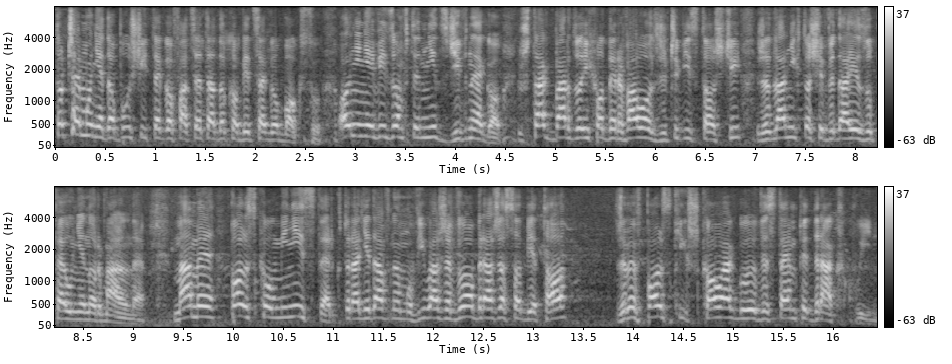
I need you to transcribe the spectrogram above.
to czemu nie dopuścić tego faceta do kobiecego boksu? Oni nie widzą w tym nic dziwnego. Już tak bardzo ich oderwało od rzeczywistości, że dla nich to się wydaje zupełnie normalne. Mamy polską minister, która niedawno mówiła, że wyobraża sobie to, żeby w polskich szkołach były występy drag queen.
